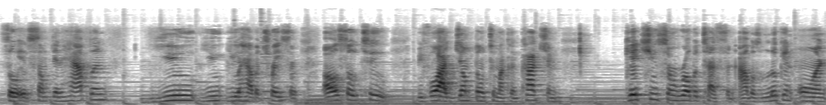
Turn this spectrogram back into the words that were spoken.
So if something happened, you you you have a tracer. Also, too, before I jumped onto my concoction, get you some Robitussin. I was looking on,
